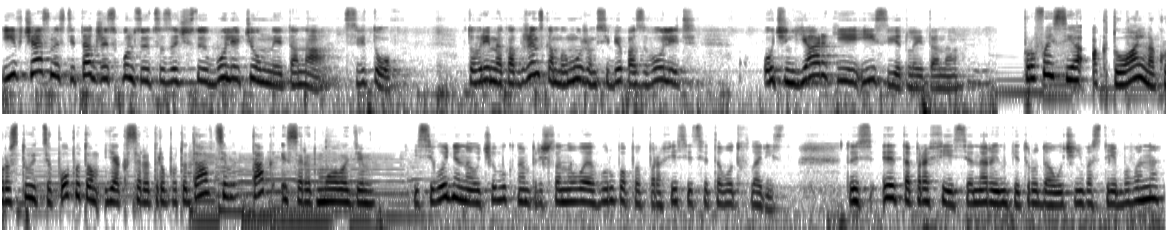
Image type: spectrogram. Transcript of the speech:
И в частности, также используются зачастую более темные тона цветов, в то время как в женском мы можем себе позволить очень яркие и светлые тона. Професія актуальна, користується попитом як серед роботодавців, так і серед молоді. И сегодня на учебу к нам пришла новая группа по профессии цветовод-флорист. То есть эта профессия на рынке труда очень востребована.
